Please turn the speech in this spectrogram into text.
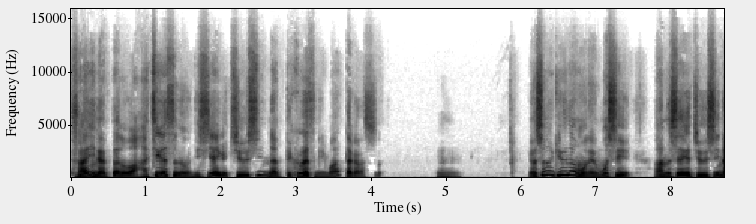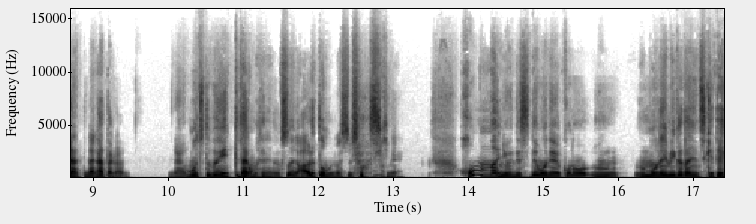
3位になったのは8月の2試合が中止になって9月に回ったからっす。うん。吉野球団もね、もし、あの試合が中止になってなかったから、からもうちょっと上行ってたかもしれないけど、そういうのあると思いますよ、正直ね。ほんまに言うんです。でもね、この運、運もね、味方につけて、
